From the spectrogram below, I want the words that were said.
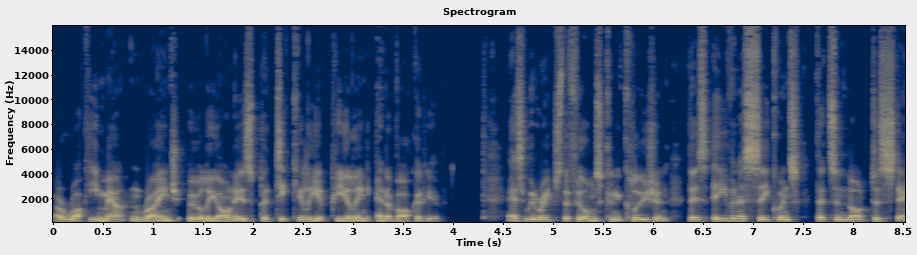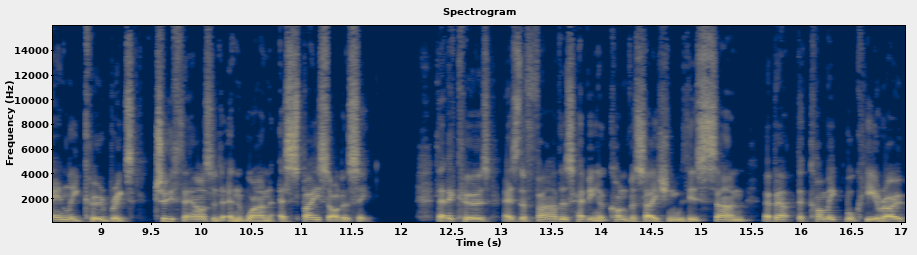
A rocky mountain range early on is particularly appealing and evocative. As we reach the film's conclusion, there's even a sequence that's a nod to Stanley Kubrick's 2001 A Space Odyssey. That occurs as the father's having a conversation with his son about the comic book hero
